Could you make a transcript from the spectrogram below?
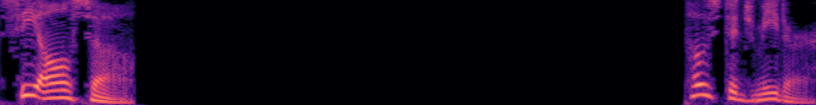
See also. Postage meter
